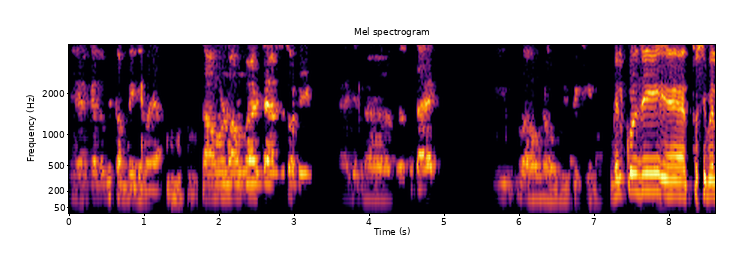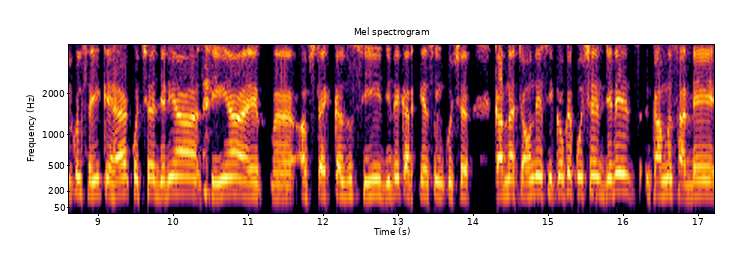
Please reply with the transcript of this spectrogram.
ਇਹ ਕਹਿ ਲਓ ਵੀ ਕੰਮ ਹੀ ਨਹੀਂ ਹੋਇਆ। ਤਾਂ ਹੁਣ ਆਉਣ ਵਾਲੇ ਟਾਈਮ 'ਚ ਤੁਹਾਡੀ ਐਜ ਵਿਧਾਇਕ ਬਿਲਕੁਲ ਜੀ ਤੁਸੀਂ ਬਿਲਕੁਲ ਸਹੀ ਕਿਹਾ। ਕੁਝ ਜਿਹੜੀਆਂ ਸੀਗੀਆਂ ਆਬਸਟੈਕਲਸ ਸੀ ਜਿਹਦੇ ਕਰਕੇ ਅਸੀਂ ਕੁਝ ਕਰਨਾ ਚਾਹੁੰਦੇ ਸੀ ਕਿਉਂਕਿ ਕੁਝ ਜਿਹੜੇ ਕੰਮ ਸਾਡੇ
